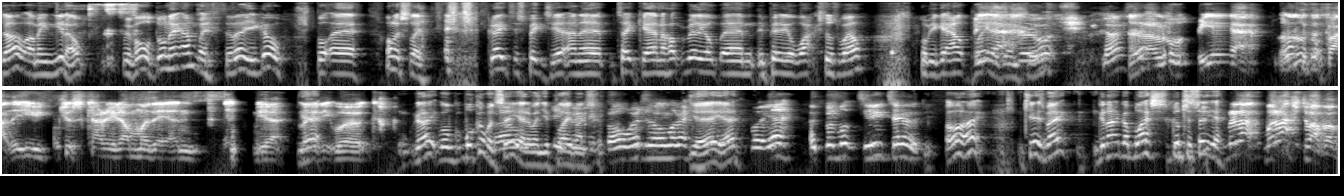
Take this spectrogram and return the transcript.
no. I mean, you know, we've all done it, haven't we? So there you go. But uh, honestly, great to speak to you, and uh, take care. And I hope really hope um, Imperial Wax does well. Hope you get out playing Yeah. again Very soon. much. Nice. and I love, yeah, I love the fact that you just carried on with it and, yeah, made Yeah. it work. Great. We'll we'll come and see you when you play moving Manchester. forward and all the rest. Yeah, yeah. But yeah, good luck to you too. All right. Cheers, mate. Good night. God bless. Good to see you. We'll have, we'll have to have a,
